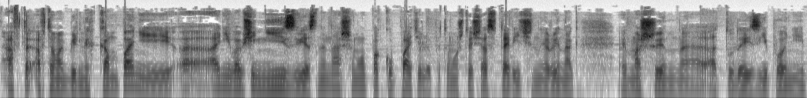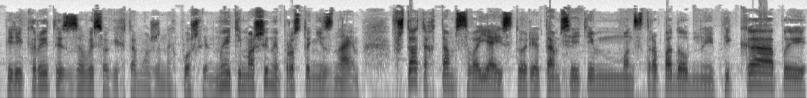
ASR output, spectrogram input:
авто, автомобильных компаний, а, они вообще неизвестны нашему покупателю, потому что сейчас вторичный рынок э, машин э, оттуда из Японии перекрыт из-за высоких таможенных пошлин. Мы эти машины просто не знаем. В Штатах там своя история, там все эти монстроподобные пикапы,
